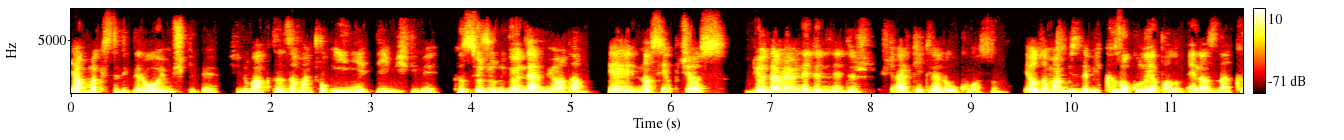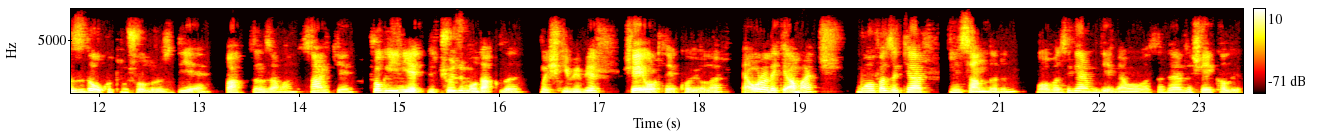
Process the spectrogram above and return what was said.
yapmak istedikleri oymuş gibi. Şimdi baktığın zaman çok iyi niyetliymiş gibi. Kız çocuğunu göndermiyor adam. E nasıl yapacağız? Göndermeme nedeni nedir? İşte erkeklerle okumasın. E o zaman biz de bir kız okulu yapalım. En azından kızı da okutmuş oluruz diye baktığın zaman sanki çok iyi niyetli, çözüm odaklımış gibi bir şey ortaya koyuyorlar. Ya oradaki amaç muhafazakar insanların, muhafazakar mı diyeyim ya muhafazakar da şey kalıyor.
